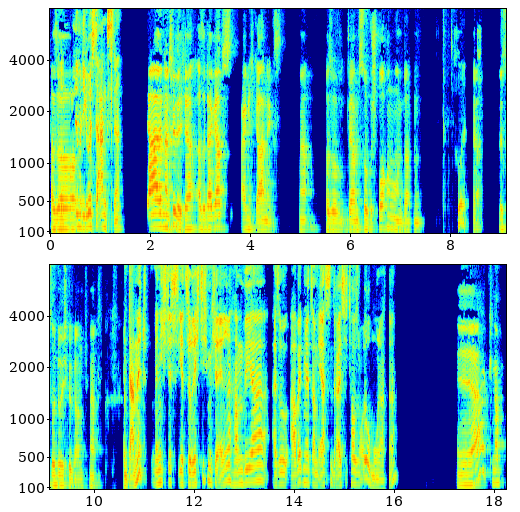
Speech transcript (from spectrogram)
Also, das ist immer die größte Angst, ne? Ja, natürlich, ja. Also da gab es eigentlich gar nichts. Ja. Also wir haben es so besprochen und dann cool. Ja, ist so durchgegangen. Ja. Und damit, wenn ich das jetzt so richtig mich erinnere, haben wir ja, also arbeiten wir jetzt am ersten 30.000 Euro im Monat, ne? Ja, knapp,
